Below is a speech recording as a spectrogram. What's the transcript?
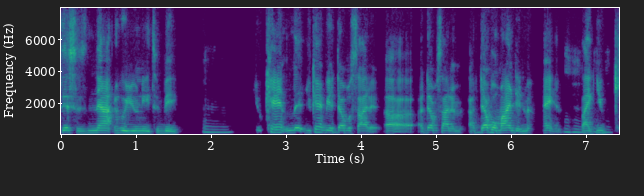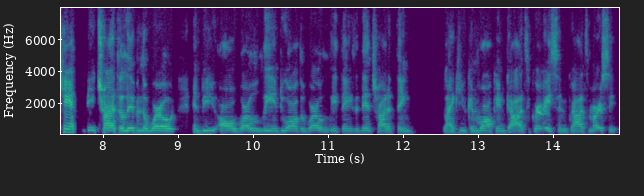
This is not who you need to be. Mm you can't live you can't be a double-sided uh, a double-sided a double-minded man mm-hmm, like mm-hmm. you can't be trying to live in the world and be all worldly and do all the worldly things and then try to think like you can walk in God's grace and God's mercy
